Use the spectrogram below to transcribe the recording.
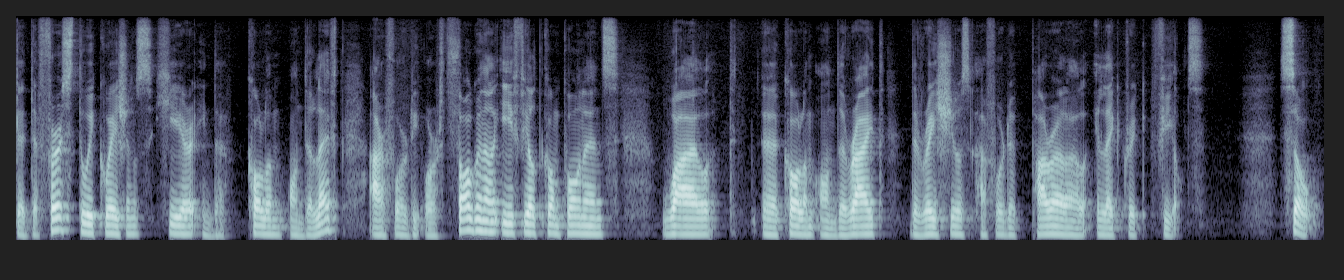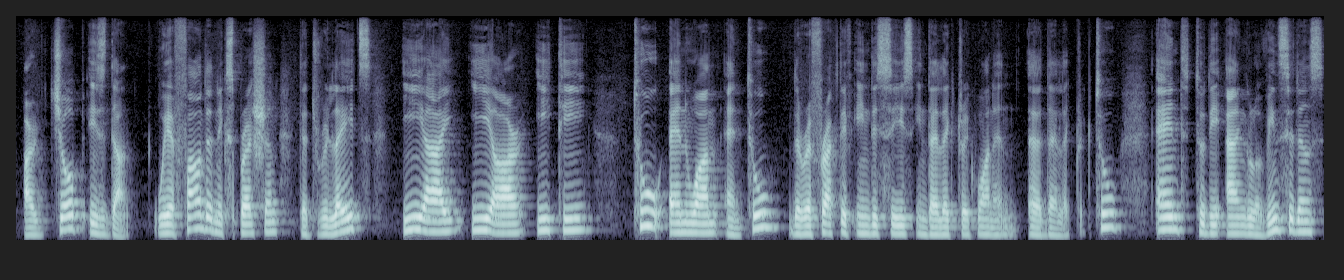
that the first two equations here in the column on the left are for the orthogonal E-field components, while the uh, column on the right, the ratios are for the parallel electric fields. So our job is done. We have found an expression that relates EI, ER, ET to N1 and 2, the refractive indices in dielectric 1 and uh, dielectric 2, and to the angle of incidence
